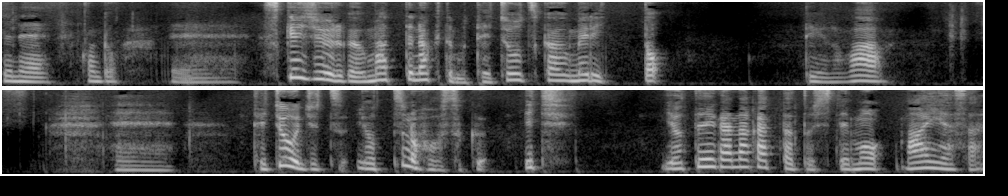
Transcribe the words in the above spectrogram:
でね、今度、えー、スケジュールが埋まってなくても手帳を使うメリットっていうのは、えー、手帳術4つの法則。1、予定がなかったとしても毎朝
